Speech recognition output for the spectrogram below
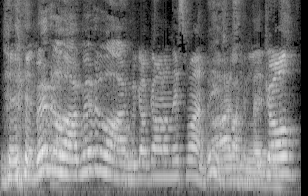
moving along, moving What along. we got going on this one? These oh, fucking legends. cool.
